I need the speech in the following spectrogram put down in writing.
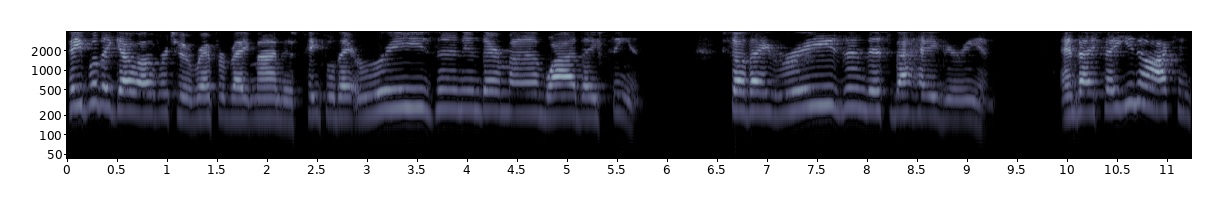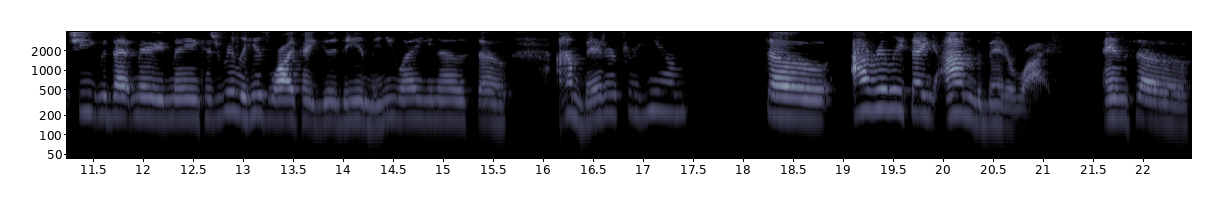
People that go over to a reprobate mind is people that reason in their mind why they sin. So they reason this behavior in. And they say, you know, I can cheat with that married man because really his wife ain't good to him anyway, you know, so I'm better for him. So I really think I'm the better wife. And so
